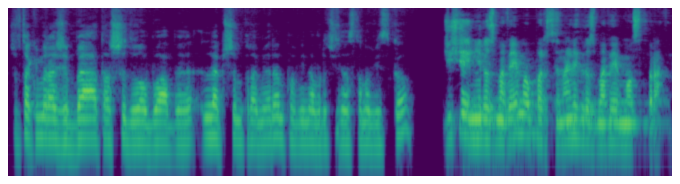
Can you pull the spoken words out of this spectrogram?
Czy w takim razie Beata Szydło byłaby lepszym premierem? Powinna wrócić na stanowisko? Dzisiaj nie rozmawiajmy o personaliach, rozmawiajmy o sprawie.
